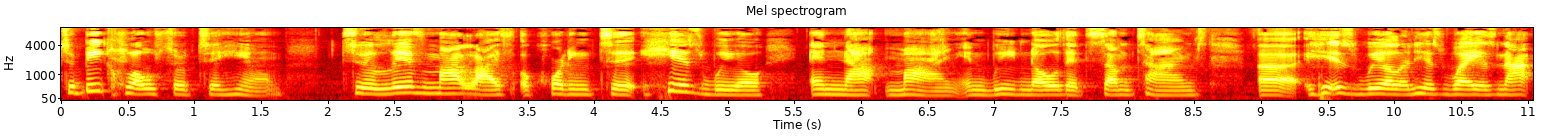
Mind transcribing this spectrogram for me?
to be closer to him, to live my life according to his will and not mine. And we know that sometimes uh, his will and his way is not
